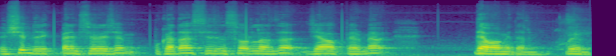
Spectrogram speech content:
E, Şimdilik benim söyleyeceğim bu kadar. Sizin sorularınıza cevap vermeye devam edelim. Buyurun.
